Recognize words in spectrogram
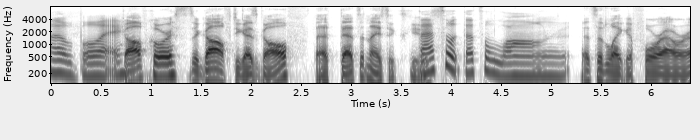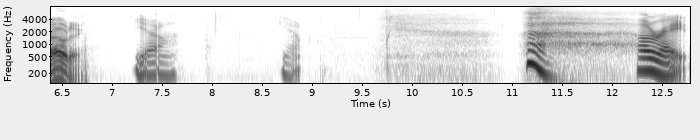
Oh boy. golf course. Or golf? Do you guys golf? That that's a nice excuse. That's a that's a long that's a, like a four hour outing. yeah. Yeah. All right.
